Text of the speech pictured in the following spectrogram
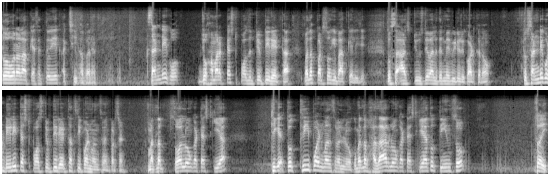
तो ओवरऑल आप कह सकते हो ये एक अच्छी खबर है। संडे को जो हमारा टेस्ट पॉजिटिविटी रेट था मतलब परसों की बात कह लीजिए तो आज ट्यूसडे वाले दिन में वीडियो रिकॉर्ड कर रहा हूँ तो संडे को डेली टेस्ट पॉजिटिविटी रेट था 3.17 परसेंट मतलब 100 लोगों का टेस्ट किया ठीक है तो 3.17 लोगों को मतलब हज़ार लोगों का टेस्ट किया तो 300 सॉरी,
